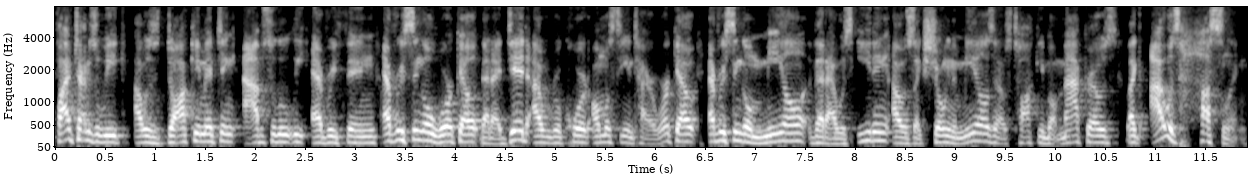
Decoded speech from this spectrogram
five times a week. I was documenting absolutely everything. Every single workout that I did, I would record almost the entire workout. Every single meal that I was eating, I was like showing the meals and I was talking about macros. Like I was hustling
